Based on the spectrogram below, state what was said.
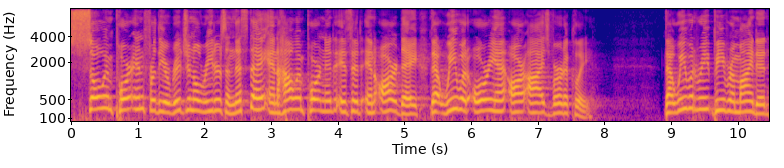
so important for the original readers in this day, and how important is it in our day that we would orient our eyes vertically? That we would re- be reminded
